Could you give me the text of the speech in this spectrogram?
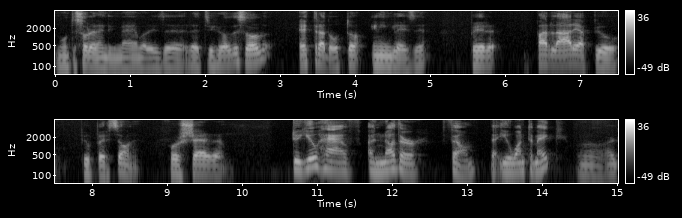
Montesole Landing Memories, eh, Red Trickle of the Soul, è tradotto in inglese per parlare a più, più persone, for share. Do you have another film that you want to make? Oh, I-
